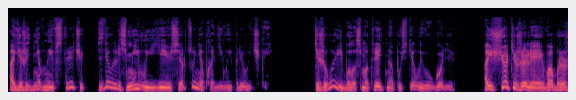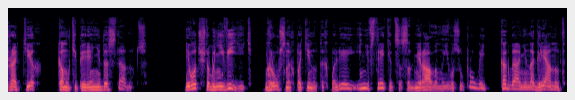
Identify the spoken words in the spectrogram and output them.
а ежедневные встречи сделались милые ею сердцу необходимой привычкой. Тяжело ей было смотреть на опустелые угодья, а еще тяжелее воображать тех, кому теперь они достанутся. И вот, чтобы не видеть грустных покинутых полей и не встретиться с адмиралом и его супругой, когда они нагрянут,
